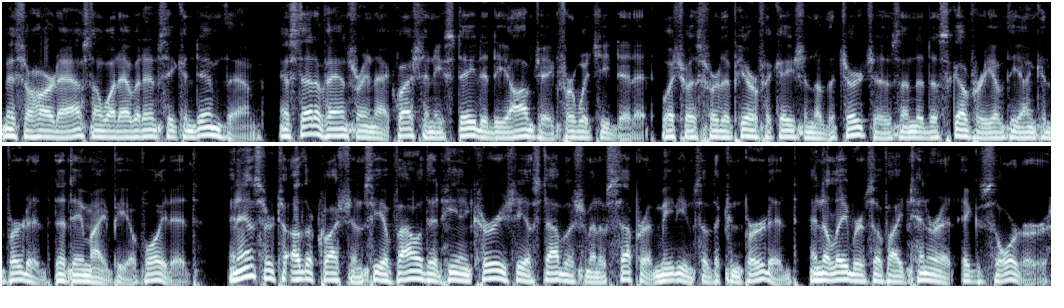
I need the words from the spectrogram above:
Mr. Hart asked on what evidence he condemned them. Instead of answering that question, he stated the object for which he did it, which was for the purification of the churches and the discovery of the unconverted, that they might be avoided. In answer to other questions, he avowed that he encouraged the establishment of separate meetings of the converted and the labors of itinerant exhorters.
